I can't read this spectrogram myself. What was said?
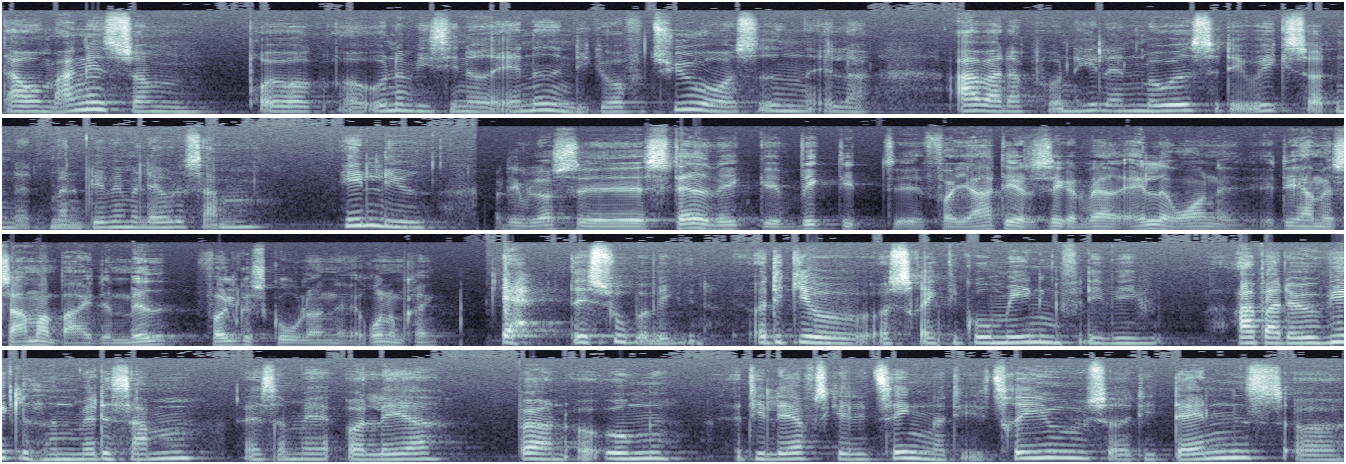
der er jo mange, som prøver at undervise i noget andet, end de gjorde for 20 år siden, eller arbejder på en helt anden måde, så det er jo ikke sådan, at man bliver ved med at lave det samme hele livet. Og det er vel også øh, stadigvæk øh, vigtigt øh, for jer, det har det sikkert været alle årene, det her med samarbejdet med folkeskolerne rundt omkring? Ja, det er super vigtigt. Og det giver jo også rigtig god mening, fordi vi arbejder jo i virkeligheden med det samme, altså med at lære børn og unge, at de lærer forskellige ting, og de trives, og de dannes, og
